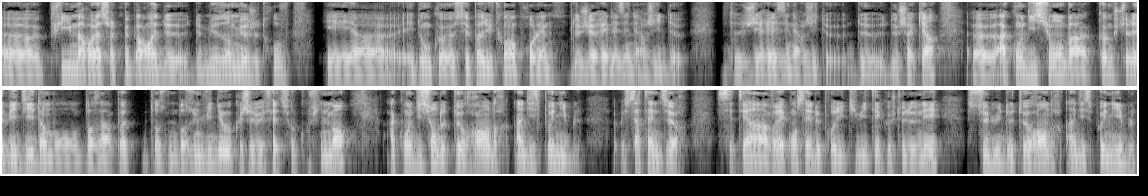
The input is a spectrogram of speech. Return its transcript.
Euh, puis ma relation avec mes parents est de, de mieux en mieux, je trouve. Et, euh, et donc euh, c'est pas du tout un problème de gérer les énergies de, de gérer les énergies de, de, de chacun, euh, à condition, bah, comme je te l'avais dit dans mon dans un dans une, dans une vidéo que j'avais faite sur le confinement, à condition de te rendre indisponible euh, certaines heures. C'était un vrai conseil de productivité que je te donnais, celui de te rendre indisponible.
